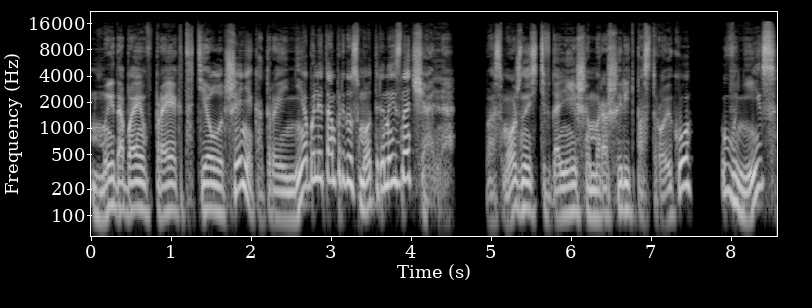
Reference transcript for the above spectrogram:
мы добавим в проект те улучшения, которые не были там предусмотрены изначально. Возможность в дальнейшем расширить постройку, вниз,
